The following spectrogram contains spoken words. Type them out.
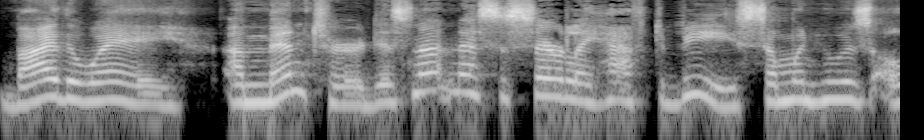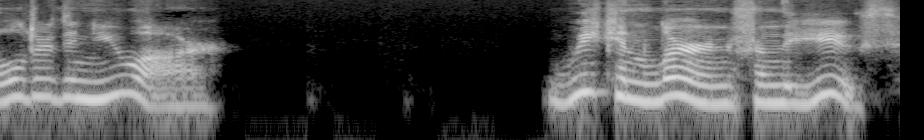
By the way, a mentor does not necessarily have to be someone who is older than you are we can learn from the youth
